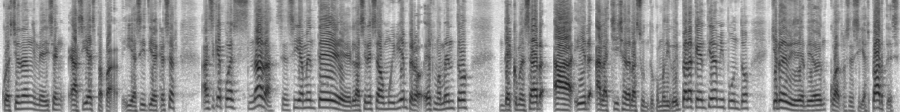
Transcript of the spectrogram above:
cuestionan y me dicen, así es papá, y así tiene que ser. Así que pues nada, sencillamente la serie ha estado muy bien, pero es momento de comenzar a ir a la chicha del asunto, como digo. Y para que entienda mi punto, quiero dividir el video en cuatro sencillas partes.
